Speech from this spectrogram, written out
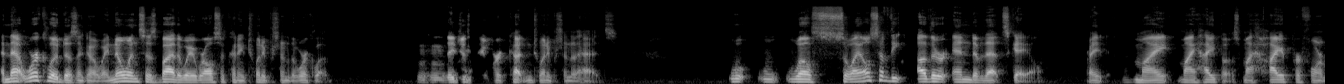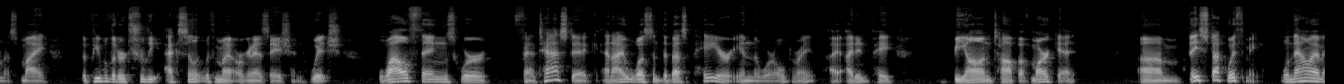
and that workload doesn't go away. No one says, by the way, we're also cutting 20% of the workload. Mm-hmm. They just say we're cutting 20% of the heads. Well, well, so I also have the other end of that scale, right? My my hypos, my high performance, my the people that are truly excellent within my organization, which while things were fantastic and I wasn't the best payer in the world, right? I, I didn't pay beyond top of market. Um, they stuck with me. Well, now I'm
